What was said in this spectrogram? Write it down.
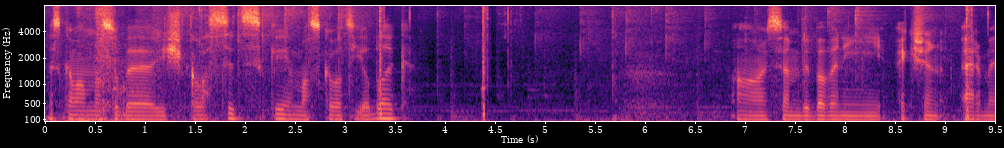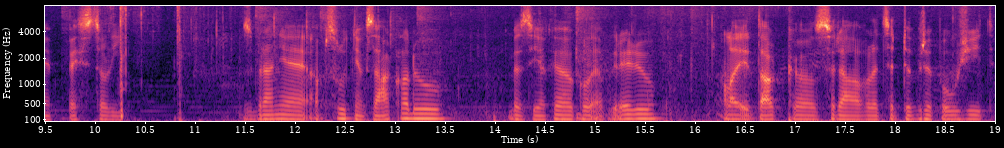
Dneska mám na sobě již klasicky maskovací oblek. A jsem vybavený Action Army pistolí. Zbraně je absolutně v základu, bez jakéhokoliv upgradeu, ale i tak eh, se dá velice dobře použít.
